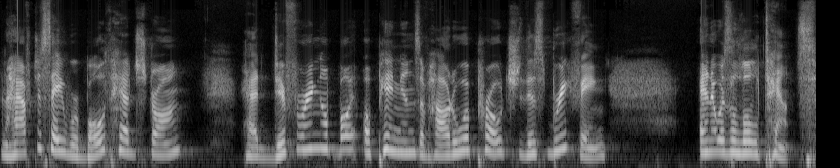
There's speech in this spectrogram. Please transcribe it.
And I have to say, we're both headstrong. had differing op- opinions of how to approach this briefing, and it was a little tense.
